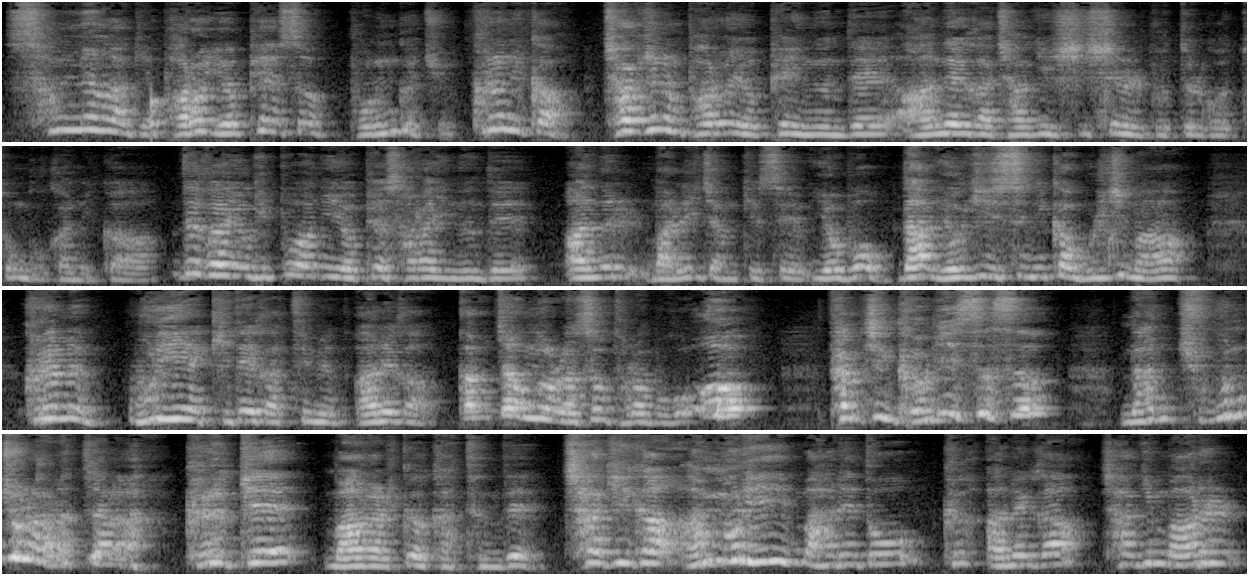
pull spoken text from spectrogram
선명하게 바로 옆에서 보는 거죠. 그러니까 자기는 바로 옆에 있는데 아내가 자기 시신을 붙들고 통곡하니까 내가 여기 뻔히 옆에 살아 있는데 아내를 말리지 않겠어요. 여보, 나 여기 있으니까 울지 마. 그러면 우리의 기대 같으면 아내가 깜짝 놀라서 돌아보고 어? 당신 거기 있었어? 난 죽은 줄 알았잖아. 그렇게 말할 것 같은데 자기가 아무리 말해도 그 아내가 자기 말을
